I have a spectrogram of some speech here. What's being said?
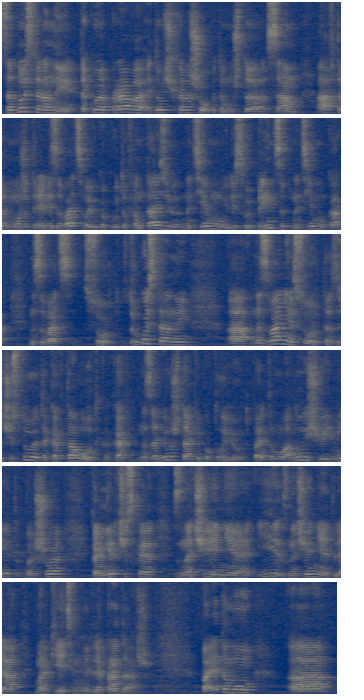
С одной стороны, такое право это очень хорошо, потому что сам автор может реализовать свою какую-то фантазию на тему или свой принцип на тему, как называть сорт. С другой стороны, а название сорта зачастую это как то лодка, как назовешь, так и поплывет. Поэтому оно еще имеет большое коммерческое значение и значение для маркетинга, для продаж. Поэтому а,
